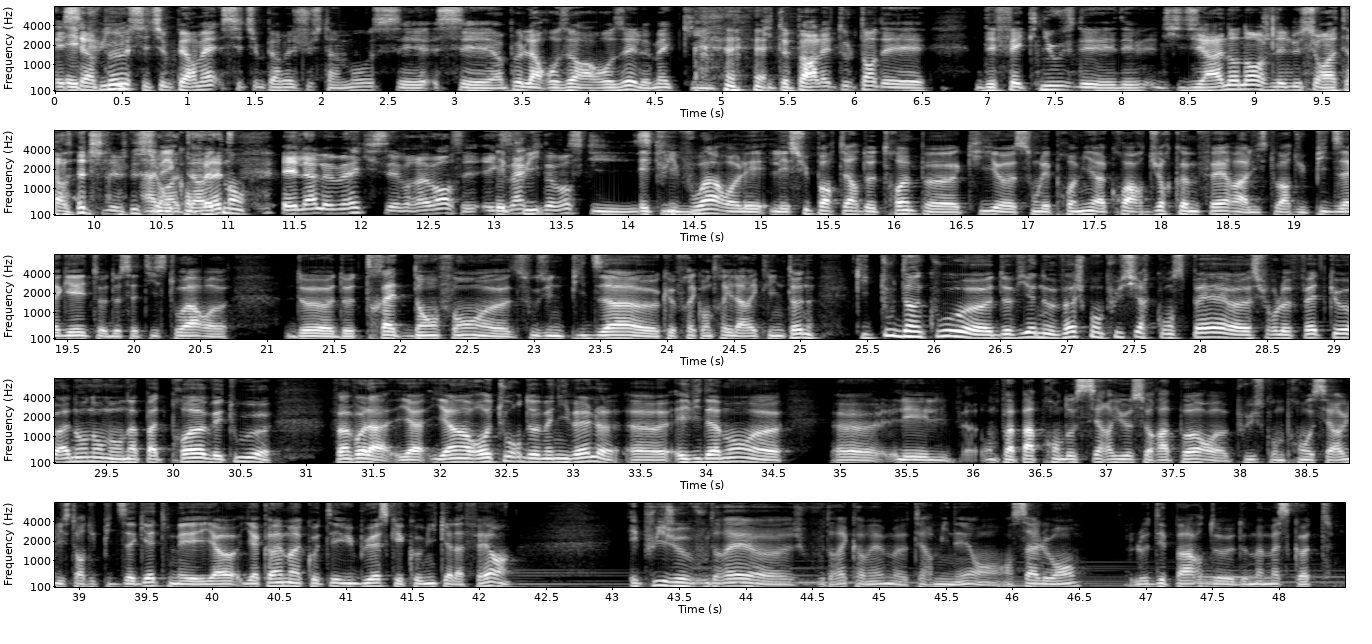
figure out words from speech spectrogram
Et, Et c'est puis- un peu, si tu me permets, si tu me permets juste un mot, c'est, c'est un peu l'arroseur arrosé, le mec qui, qui te parlait tout le temps des, des fake news, des, des, qui disait, ah non, non, je l'ai lu sur internet, je l'ai lu Ah sur mais internet. complètement. Et là, le mec, c'est vraiment, c'est puis- exactement ce qui, ce Et puis voir les, les supporters de Trump euh, qui euh, sont les premiers à croire dur comme fer à l'histoire du Pizzagate, de cette histoire euh, de, traite d'enfants euh, sous une pizza euh, que fréquenterait Hillary Clinton, qui tout d'un coup euh, deviennent vachement plus circonspects sur le fait que ah non non mais on n'a pas de preuves et tout. Enfin voilà, il y a, un retour de manivelle. Évidemment, les, on peut pas prendre au sérieux ce rapport plus qu'on prend au sérieux l'histoire du Pizzagate, mais il y a, quand même un côté ubuesque et comique à l'affaire. Et puis je voudrais, quand même terminer en, saluant le départ de ma mascotte,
